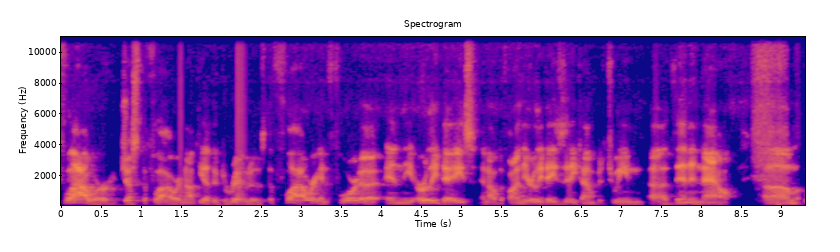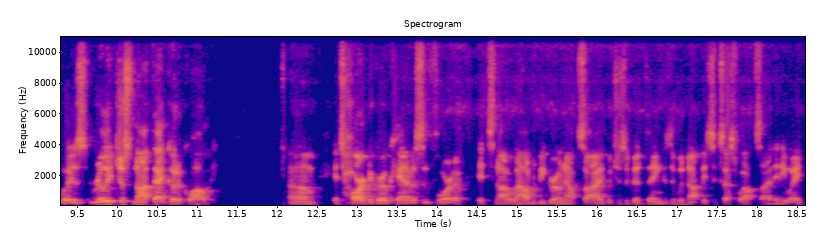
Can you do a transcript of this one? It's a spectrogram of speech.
flower, just the flower, not the other derivatives, the flower in Florida in the early days, and I'll define the early days anytime between uh, then and now, um, was really just not that good a quality. Um, it's hard to grow cannabis in Florida. It's not allowed to be grown outside, which is a good thing because it would not be successful outside anyway.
